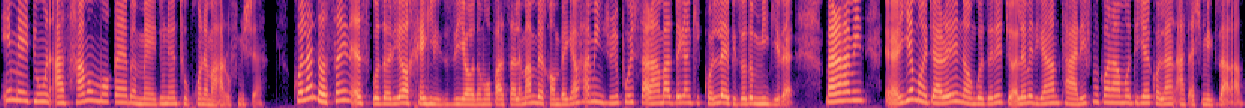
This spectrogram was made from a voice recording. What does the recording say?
این میدون از همون موقع به میدون توپخونه معروف میشه کلا داستان این اسپگذاری ها خیلی زیاد و مفصله. من بخوام بگم همینجوری پشت سر هم باید بگم که کل اپیزودو می‌گیره. برای همین یه ماجرای نامگذاری جالب دیگر هم تعریف می‌کنم و دیگه کلا ازش میگذرم.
